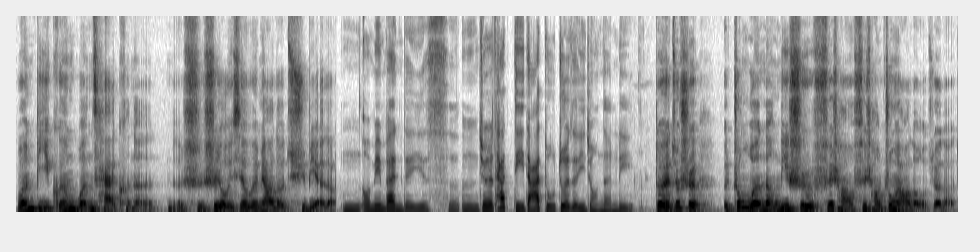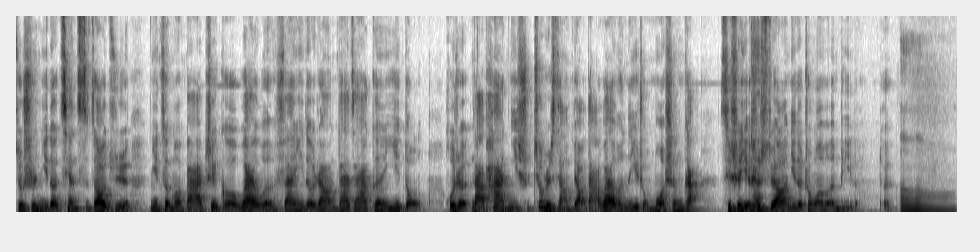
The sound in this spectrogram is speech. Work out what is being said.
文笔跟文采可能是是有一些微妙的区别的。嗯，我明白你的意思。嗯，就是他抵达读者的一种能力。对，就是中文能力是非常非常重要的。我觉得，就是你的遣词造句，你怎么把这个外文翻译的让大家更易懂。或者哪怕你是就是想表达外文的一种陌生感，其实也是需要你的中文文笔的。对，嗯，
